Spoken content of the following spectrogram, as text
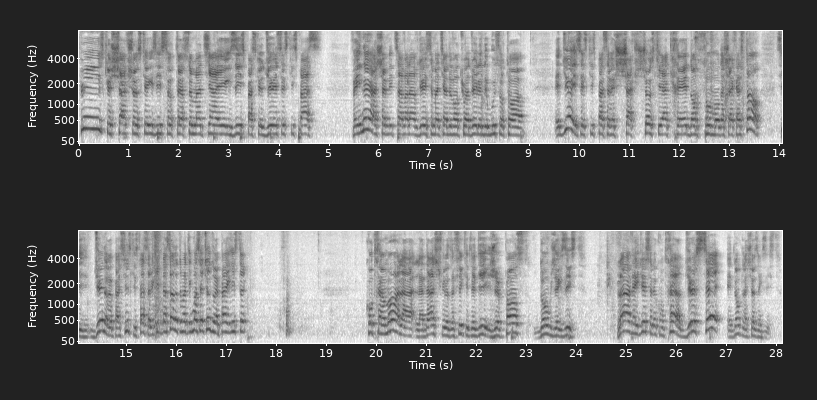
Puisque chaque chose qui existe sur terre se maintient et existe parce que Dieu sait ce qui se passe. Hachem Dieu se maintient devant toi, Dieu est debout sur toi. Et Dieu, sait ce qui se passe avec chaque chose qu'il a créée dans son monde à chaque instant. Si Dieu n'aurait pas su ce qui se passe avec une personne, automatiquement cette chose n'aurait pas existé. Contrairement à la, la philosophique qui te dit je pense donc j'existe. Là, avec Dieu, c'est le contraire. Dieu sait et donc la chose existe.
